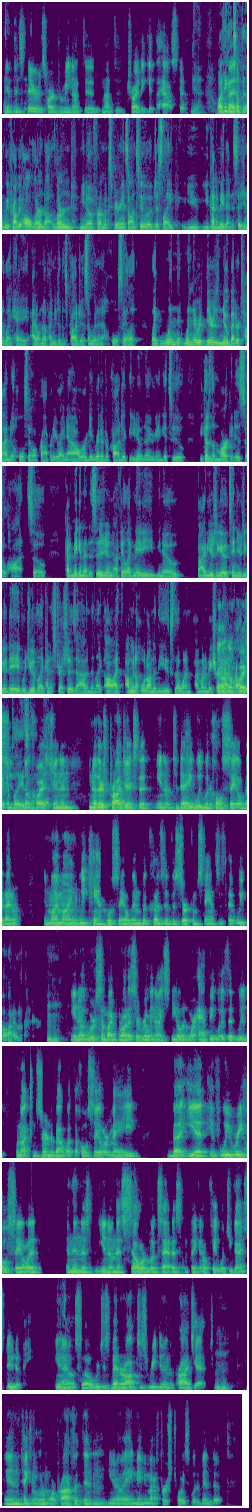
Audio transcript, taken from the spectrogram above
if it's there, it's hard for me not to not to try to get the house done. Yeah. Well, I think but, that's something that we probably all learned learned, you know, from experience on too, of just like you you kind of made that decision of like, hey, I don't know if I can get to this project, so I'm going to wholesale it. Like when when there there's no better time to wholesale a property right now or get rid of a project that you don't know you're going to get to because the market is so hot. So kind of making that decision, I feel like maybe, you know, five years ago, 10 years ago, Dave, would you have like kind of stretched those out and been like, oh, I, am going to hold on to these because I want to, I want to make sure no, I have no a project question, in place. No and, question. Yeah. And, you know, there's projects that, you know, today we would wholesale, but I don't, in my mind, we can't wholesale them because of the circumstances that we bought them under. Mm-hmm. You know, where somebody brought us a really nice deal and we're happy with it. We, we're not concerned about what the wholesaler made, but yet if we re-wholesale it and then this you know and that seller looks at us and thinking okay what'd you guys do to me? You know so we're just better off just redoing the project mm-hmm. and taking a little more profit than you know hey maybe my first choice would have been to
